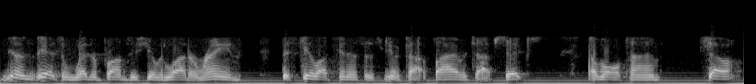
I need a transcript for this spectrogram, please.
you know, they had some weather problems this year with a lot of rain, but still, up tennis is you know top five or top six of all time. So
